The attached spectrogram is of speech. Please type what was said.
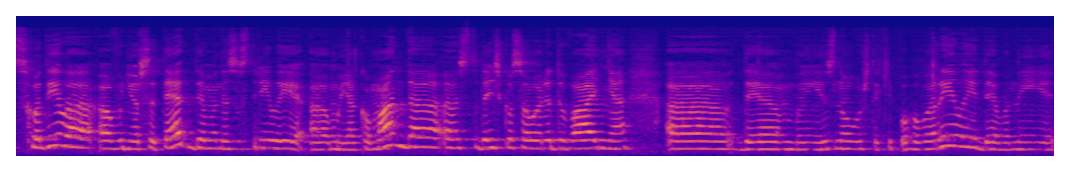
Сходила е, в університет, де мене зустріли е, моя команда е, студентського самоврядування, де ми знову ж таки поговорили, де вони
